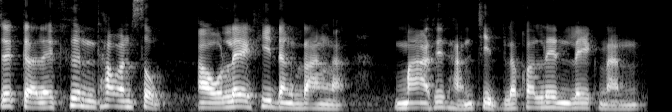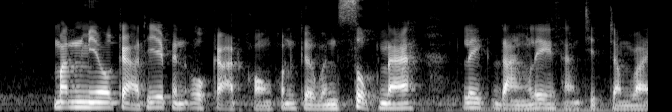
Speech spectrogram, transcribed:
จะเกิดอะไรขึ้นถ้าวันศุกร์เอาเลขที่ดัง ๆ อะ มาอธิษฐานจิตแล้วก็เล่นเลขนั้น มันมีโอกาสที่จะเป็นโอกาสของคนเกิดวันศุกร์นะ เลขดังเลขอธิษฐานจิตจำไว้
